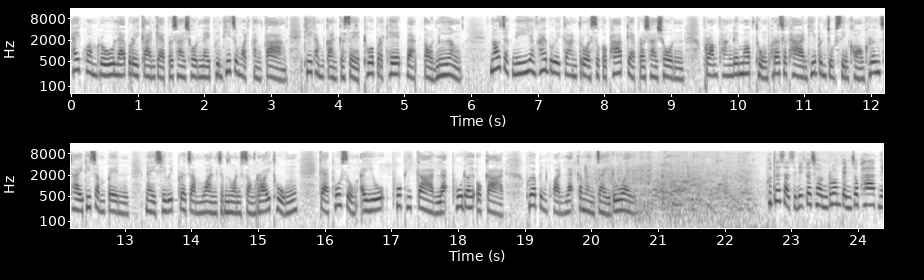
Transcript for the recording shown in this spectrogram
ให้ความรู้และบริการแก่ประชาชนในพื้นที่จังหวัดต่างๆ ที่ทำการเกษตรทั่วประเทศแบบต่อเนื่อง นอกจากนี้ยังให้บริการตรวจสุขภาพแก่ประชาชน พร้อมทั้งได้มอบถุงพระราชทานที่บรรจุสิ่งของเครื่องใช้ที่จำเป็นในชีวิตประจำวันจำนวน 200 ถุง แก่ผู้สูงอายุ ผู้พิการและผู้ด้อยโอกาสเพื่อเป็นขวัญและกำลังใจด้วยพุทธศาสนิกชนร่วมเป็นเจ้าภาพใน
